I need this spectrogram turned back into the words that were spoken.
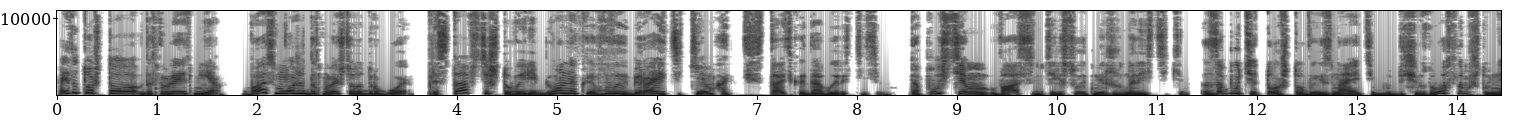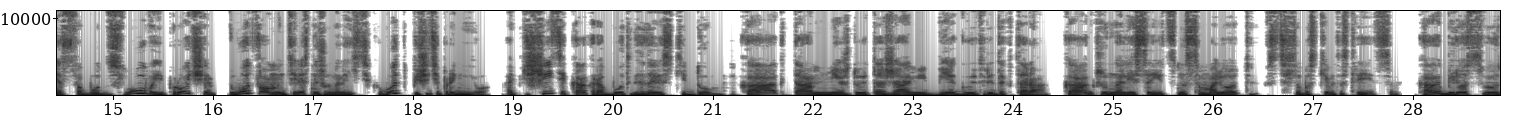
Это то, что вдохновляет меня. Вас может вдохновлять что-то другое. Представьте, что вы ребенок, и вы выбираете, кем хотите стать, когда вырастете. Допустим, вас интересует мир журналистики. Забудьте то, что вы знаете, будучи взрослым, что нет свободы слова и прочее. Вот вам интересна журналистика. Вот пишите про нее. Опишите, как работает издательский дом, как там между этажами бегают редактора, как журналист садится на самолет, чтобы с кем-то встретиться, как берет свое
